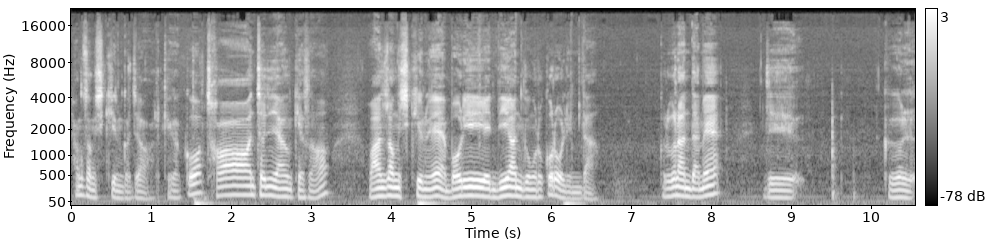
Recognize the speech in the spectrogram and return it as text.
형성시키는 거죠. 이렇게 갖고 천천히 양육해서 완성시킨 후에 머리에 니안궁으로 끌어올립니다. 그러고 난 다음에 이제 그걸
